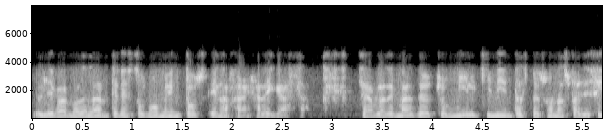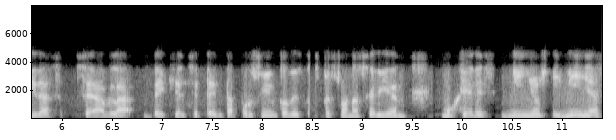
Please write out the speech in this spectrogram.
llevando adelante en estos momentos en la franja de Gaza. Se habla de más de 8.500 personas fallecidas, se habla de que el 70% de estas personas serían mujeres, niños y niñas,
